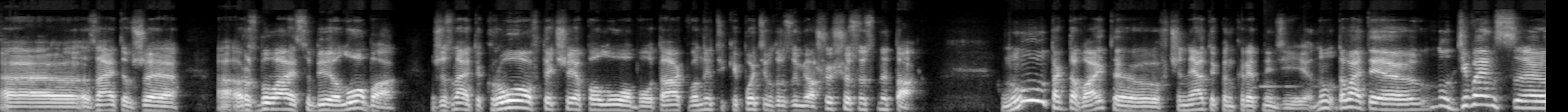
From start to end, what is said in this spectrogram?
е, знаєте, вже е, розбивають собі лоба, вже знаєте, кров тече по лобу. Так вони тільки потім зрозуміли, що щось не так. Ну так давайте е, вчиняти конкретні дії. Ну давайте. е, Ну Дівенс е,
